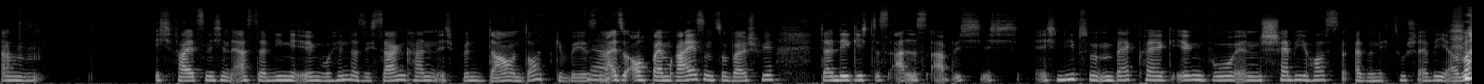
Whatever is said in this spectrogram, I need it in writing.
ähm, ich fahre jetzt nicht in erster Linie irgendwo hin, dass ich sagen kann, ich bin da und dort gewesen. Ja. Also auch beim Reisen zum Beispiel, da lege ich das alles ab. Ich, ich, ich liebe es mit einem Backpack irgendwo in shabby Hostel, also nicht zu shabby, aber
